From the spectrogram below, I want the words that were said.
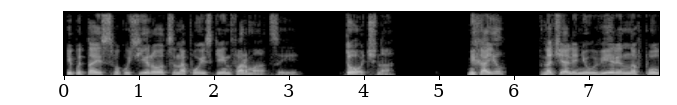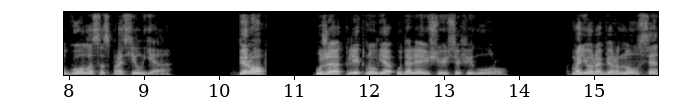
и пытаясь сфокусироваться на поиске информации. Точно. Михаил? Вначале неуверенно, в полголоса спросил я. «Перов!» — уже окликнул я удаляющуюся фигуру. Майор обернулся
